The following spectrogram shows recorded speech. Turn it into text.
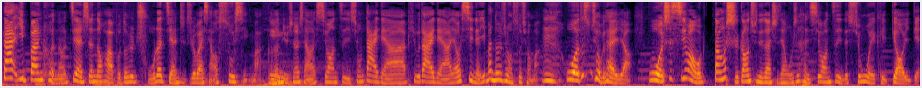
大家一般可能健身的话，不都是除了减脂之外，想要塑形嘛？可能女生想要希望自己胸大一点啊，屁股大一点啊，腰细一点，一般都是这种诉求嘛。嗯，我的诉求不太一样，我是希望我当时刚去那段时间，我是很希望自己的胸围可以掉一点。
